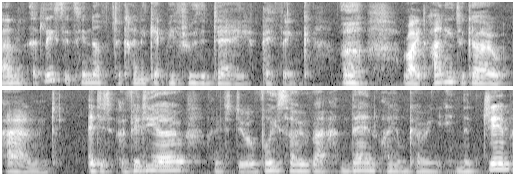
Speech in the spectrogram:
um, at least it's enough to kind of get me through the day, I think. Uh, right, I need to go and edit a video, I need to do a voiceover, and then I am going in the gym,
